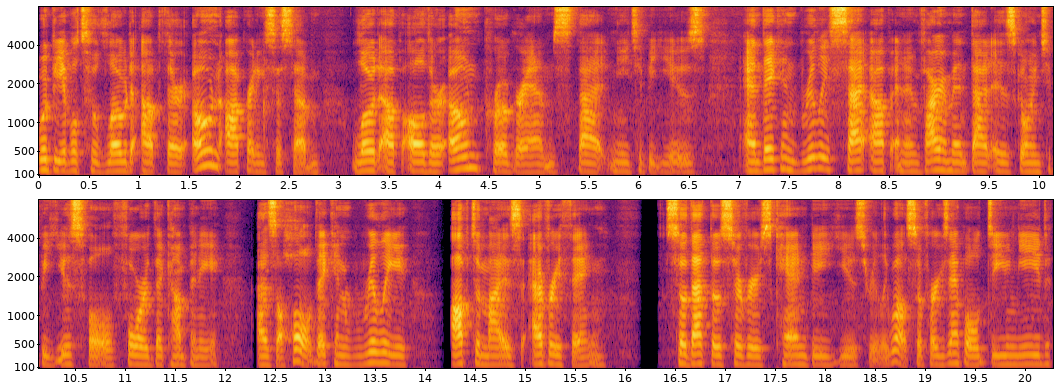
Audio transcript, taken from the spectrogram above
would be able to load up their own operating system, load up all their own programs that need to be used, and they can really set up an environment that is going to be useful for the company as a whole. They can really optimize everything so that those servers can be used really well. So, for example, do you need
